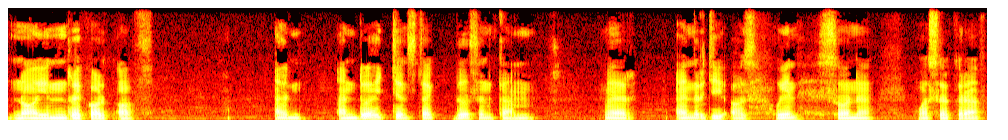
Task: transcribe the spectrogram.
neuen Rekord auf. An deutschen Steckdosen kam mehr Energie aus Wind, Sonne, Wasserkraft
